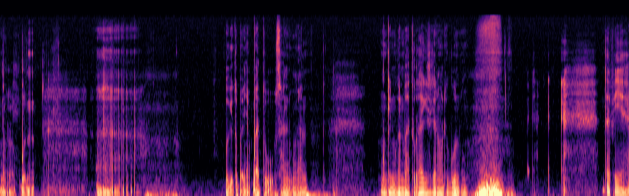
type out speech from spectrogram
Walaupun uh, begitu banyak batu sandungan mungkin bukan batu lagi sekarang udah gunung. Tapi ya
